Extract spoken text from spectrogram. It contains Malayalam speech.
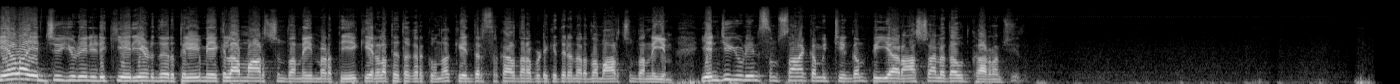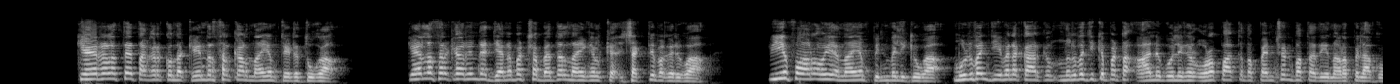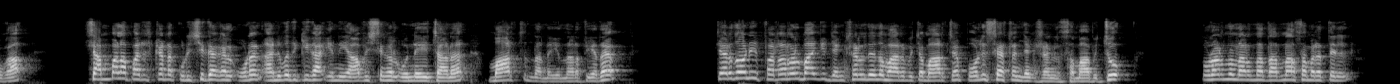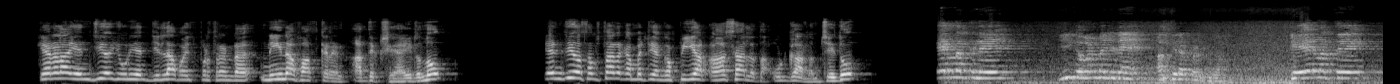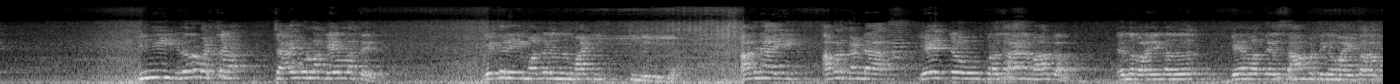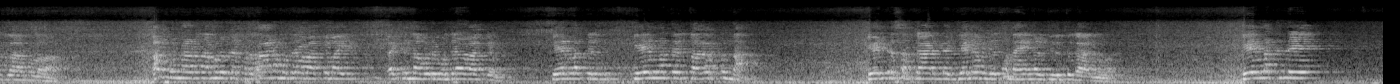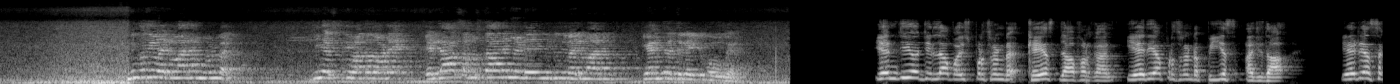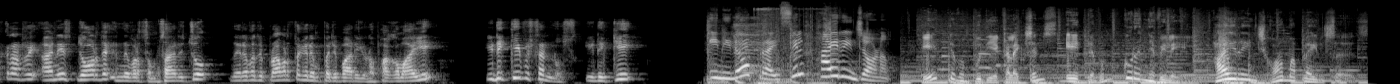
Kerala N G union Idukki ഏരിയയുടെ നേതൃത്വത്തിൽ മേഖലാ മാർച്ചും ധർണയും നടത്തി കേരളത്തെ തകർക്കുന്ന കേന്ദ്ര സർക്കാർ നടപടിക്കെതിരെ നടന്ന മാർച്ചും ധർണയും എൻ ജി യൂണിയൻ സംസ്ഥാന കമ്മിറ്റി അംഗം പി ആർ ആശാലത ഉദ്ഘാടനം ചെയ്തു. കേരളത്തെ തകർക്കുന്ന കേന്ദ്ര സർക്കാർ നയം തിരുത്തുക. കേരള സർക്കാരിന്റെ ജനപക്ഷ ബദൽ നയങ്ങൾക്ക് ശക്തി പകരുക. പി എഫ് ആർ ഒ നയം പിൻവലിക്കുക. മുഴുവൻ ജീവനക്കാർക്കും നിർവചിക്കപ്പെട്ട ആനുകൂല്യങ്ങൾ ഉറപ്പാക്കുന്ന പെൻഷൻ പദ്ധതി നടപ്പിലാക്കുക. ശമ്പള പരിഷ്കരണ കുടിശ്ശികകൾ ഉടൻ അനുവദിക്കുക എന്നീ ആവശ്യങ്ങൾ ഉന്നയിച്ചാണ് മാർച്ച് നിർണയം നടത്തിയത്. ചെറുതോണി ഫെഡറൽ ബാങ്ക് ജംഗ്ഷനിൽ നിന്നും ആരംഭിച്ച മാർച്ച് പോലീസ് സ്റ്റേഷൻ ജംഗ്ഷനിൽ സമാപിച്ചു. തുടർന്ന് നടന്ന ധർണാ സമരത്തിൽ Kerala N G O union ജില്ലാ വൈസ് പ്രസിഡന്റ് നീന ഭാസ്കരൻ അധ്യക്ഷയായിരുന്നു. എൻ ജി ഒ സംസ്ഥാന കമ്മിറ്റി അംഗം പി ആർ ആശാലത ഉദ്ഘാടനം ചെയ്തു. കേരളത്തിലെ ഈ ഗവൺമെന്റിനെ അസ്ഥിരപ്പെടുത്തുക. കേരളത്തെ കേരളത്തെ എങ്ങനെയും അതിൽ നിന്ന് മാറ്റി ചിന്തിപ്പിക്കുക. അതിനായി അവർ കണ്ട ഏറ്റവും പ്രധാന മാർഗം എന്ന് പറയുന്നത് കേരളത്തെ സാമ്പത്തികമായി തകർക്കുക എന്നുള്ളതാണ്. അതുകൊണ്ടാണ് നമ്മളുടെ പ്രധാന മുദ്രാവാക്യമായി വയ്ക്കുന്ന ഒരു മുദ്രാവാക്യം. കേരളത്തിൽ കേരളത്തെ തകർക്കുന്ന കേന്ദ്ര സർക്കാരിന്റെ ജനവിരുദ്ധ നയങ്ങൾ തിരുത്തുക എന്നുള്ളത്. കേരളത്തിന്റെ നികുതി വരുമാനം മുഴുവൻ ജി എസ് ടി വന്നതോടെ എല്ലാ സംസ്ഥാനങ്ങളുടെയും നികുതി വരുമാനം കേന്ദ്രത്തിലേക്ക് പോവുകയാണ്. എൻ ജി ഒ ജില്ലാ vice president K S Jafar Khan area president P S Ajitha area secretary Aneesh George എന്നിവർ സംസാരിച്ചു. നിരവധി പ്രവർത്തകരും പരിപാടിയുടെ ഭാഗമായി. Idukki vision news Idukki. ഇനി ലോ പ്രൈസിൽ ഹൈ റേഞ്ച് ഓണം. ഏറ്റവും പുതിയ കളക്ഷൻസ് ഏറ്റവും കുറഞ്ഞ വിലയിൽ. High range home appliances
